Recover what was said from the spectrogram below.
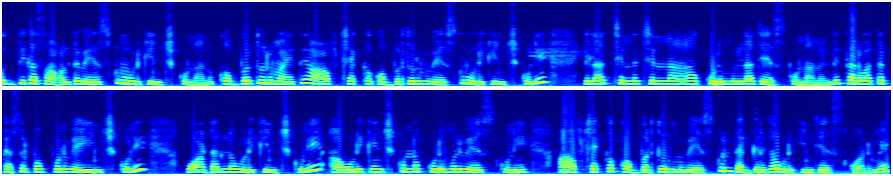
కొద్దిగా సాల్ట్ వేసుకుని ఉడికించుకున్నాను. కొబ్బరి తురుము అయితే హాఫ్ చెక్క కొబ్బరి తురుము వేసుకుని ఉడికించుకొని ఇలా చిన్న చిన్న కుడుముల్లా చేసుకున్నానండి. తర్వాత పెసరపప్పును వేయించుకొని వాటర్లో ఉడికించుకుని ఆ ఉడికించుకున్న కుడుములు వేసుకుని హాఫ్ చెక్క కొబ్బరి తురుము వేసుకుని దగ్గరగా ఉడికించేసుకోవడమే.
